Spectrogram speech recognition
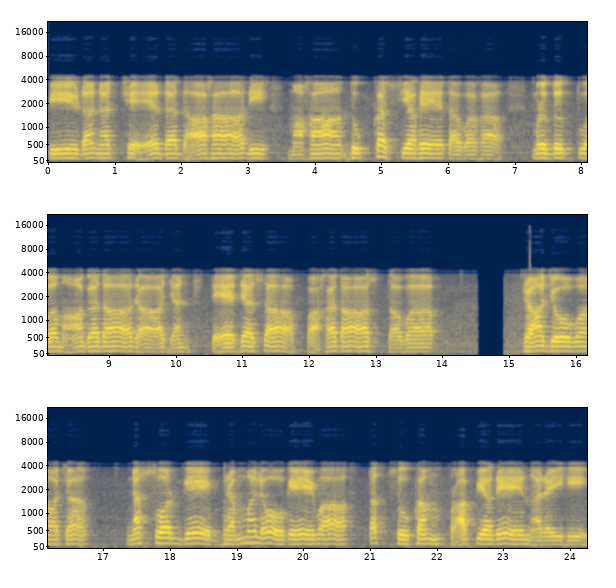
पीडनच्छेददाहादिमहादुःखस्य हेतवः। मृदुत्वमागदा राजन् तेजसा पहतास्तव। राजोवाच न स्वर्गे ब्रह्मलोके वा तत्सुखं प्राप्यते नरैः।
